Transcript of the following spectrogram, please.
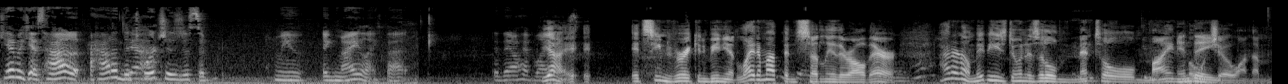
Yeah, because how how did the Yeah. torches just, I mean, ignite like that? Did they all have lighters? Yeah, it, it, it seemed very convenient. Light them up, and suddenly they're all there. I don't know. Maybe he's doing his little mental mind And they- mojo on them.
